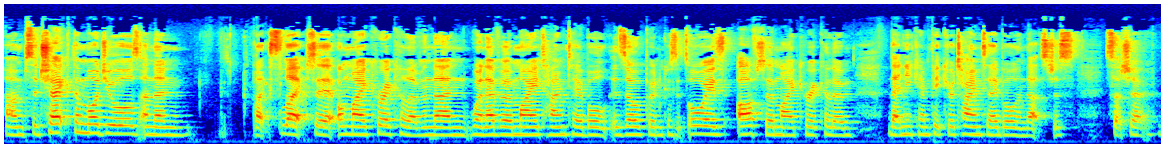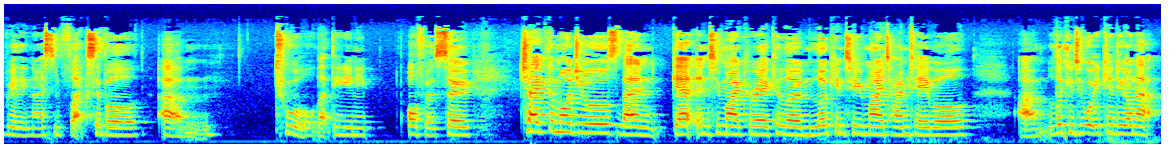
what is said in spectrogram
Um, so check the modules and then like select it on my curriculum and then whenever my timetable is open because it's always after my curriculum then you can pick your timetable and that's just such a really nice and flexible um, tool that the uni offers. So check the modules then get into my curriculum look into my timetable um, look into what you can do on that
